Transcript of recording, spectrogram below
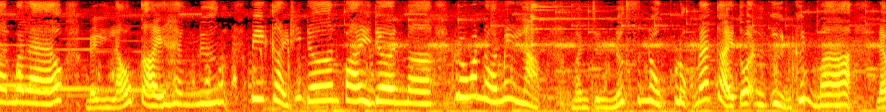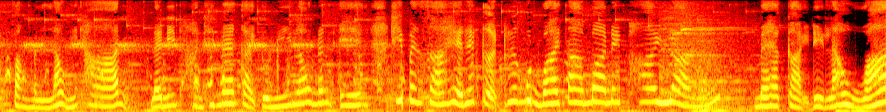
านมาแล้ว ในเล้าไก่แห่งหนึ่ง มีไก่ที่เดินไปเดินมา เพราะว่านอนไม่หลับ มันจึงนึกสนุกปลุกแม่ไก่ตัวอื่นๆขึ้นมา และฟังมันเล่านิทาน และนิทานที่แม่ไก่ตัวนี้เล่านั่นเอง ที่เป็นสาเหตุให้เกิดเรื่องวุ่นวายตามมาในภายหลัง แม่ไก่ได้เล่าว่า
